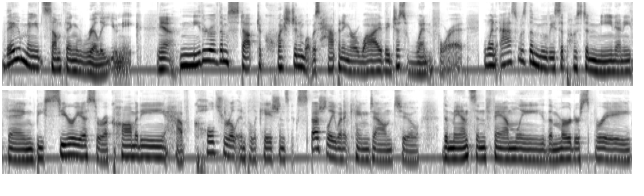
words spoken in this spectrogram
they made something really unique. Yeah. Neither of them stopped to question what was happening or why, they just went for it. When asked was the movie supposed to mean anything, be serious or a comedy, have cultural implications, especially when it came down to the Manson family, the murder spree,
